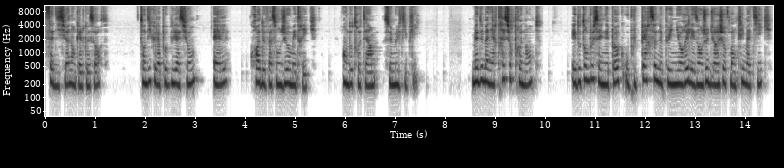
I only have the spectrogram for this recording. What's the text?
s'additionnent en quelque sorte, tandis que la population, elle, croît de façon géométrique, en d'autres termes, se multiplie. Mais de manière très surprenante, et d'autant plus à une époque où plus personne ne peut ignorer les enjeux du réchauffement climatique,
